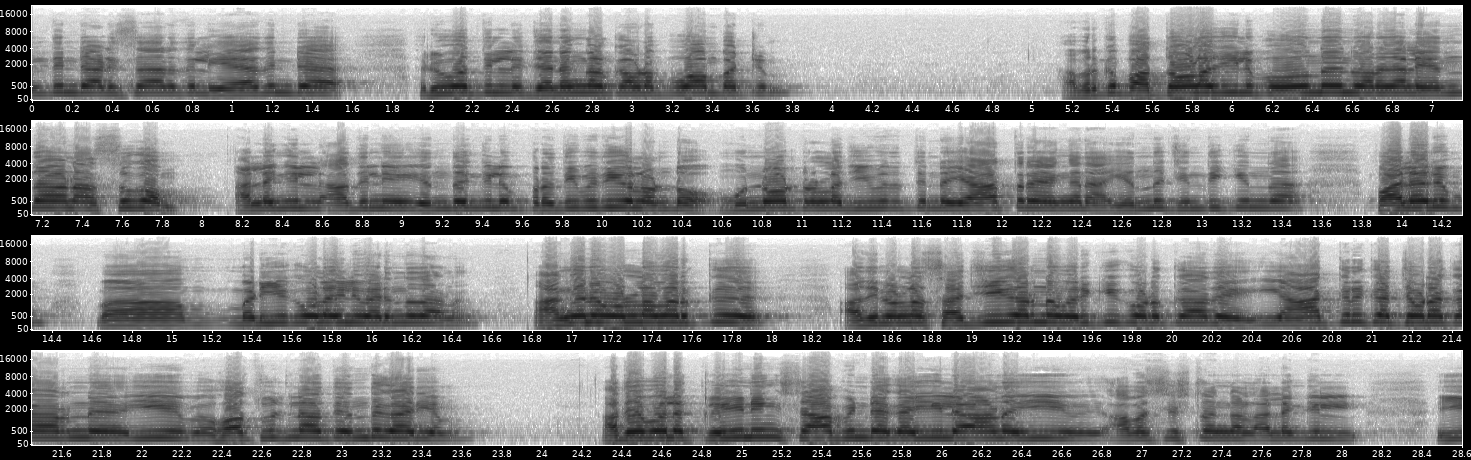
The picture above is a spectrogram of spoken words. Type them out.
എന്തിന്റെ അടിസ്ഥാനത്തിൽ ഏതിന്റെ രൂപത്തിൽ ജനങ്ങൾക്ക് അവിടെ പോകാൻ പറ്റും? അവർക്ക് പത്തോളജിയിൽ പോകുന്നതെന്ന് പറഞ്ഞാൽ എന്താണ് അസുഖം? അല്ലെങ്കിൽ അതിന് എന്തെങ്കിലും പ്രതിവിധികളുണ്ടോ? മുന്നോട്ടുള്ള ജീവിതത്തിന്റെ യാത്ര എങ്ങനെ? എന്ന് ചിന്തിക്കുന്ന പലരും മെഡിക്കൽ കോളേജിൽ വരുന്നതാണ്. അങ്ങനെ ഉള്ളവർക്ക് അതിനുള്ള സജ്ജീകരണം ഒരുക്കി കൊടുക്കാതെ ഈ ആക്രി കച്ചവടക്കാരന് ഈ ഹോസ്പിറ്റലിനകത്ത് എന്ത് കാര്യം? അതേപോലെ ക്ലീനിങ് സ്റ്റാഫിന്റെ കയ്യിലാണ് ഈ അവശിഷ്ടങ്ങൾ അല്ലെങ്കിൽ ഈ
